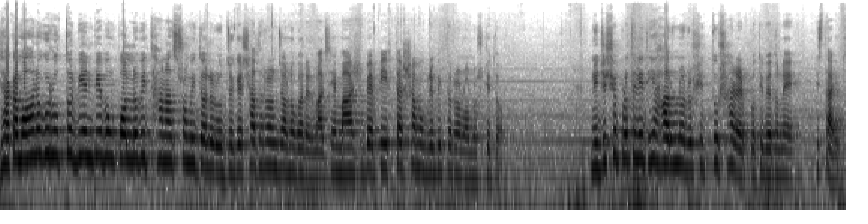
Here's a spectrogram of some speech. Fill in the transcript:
ঢাকা মহানগর, উত্তর বিএনপি এবং পল্লবী থানা শ্রমিক দলের উদ্যোগে সাধারণ জনগণের মাঝে মাসব্যাপী ইফতার সামগ্রী বিতরণ অনুষ্ঠিত। নিজস্ব প্রতিনিধি হারুন রশিদ তুষারের প্রতিবেদনে বিস্তারিত।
